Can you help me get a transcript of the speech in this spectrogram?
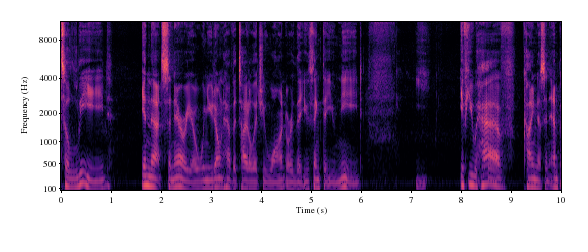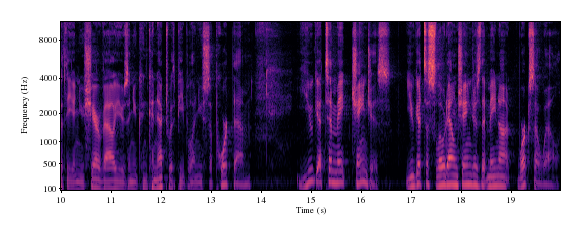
to lead in that scenario when you don't have the title that you want or that you think that you need, if you have kindness and empathy and you share values and you can connect with people and you support them, you get to make changes. You get to slow down changes that may not work so well.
